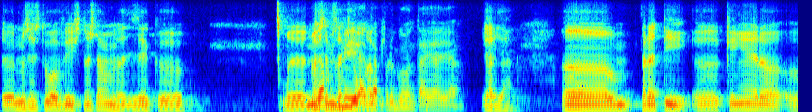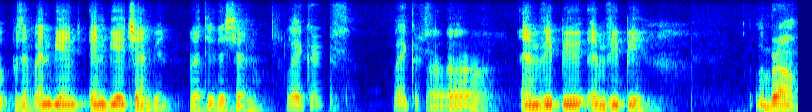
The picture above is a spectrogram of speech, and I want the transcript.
eu não sei se tu ouviste, nós estávamos a dizer que uh, nós Já temos aqui uma... da pergunta, yeah, yeah. Yeah, yeah. Uh, para ti, uh, quem era, uh, por exemplo, NBA, NBA Champion para ti deste ano? Lakers. Lakers. MVP, MVP. LeBron.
